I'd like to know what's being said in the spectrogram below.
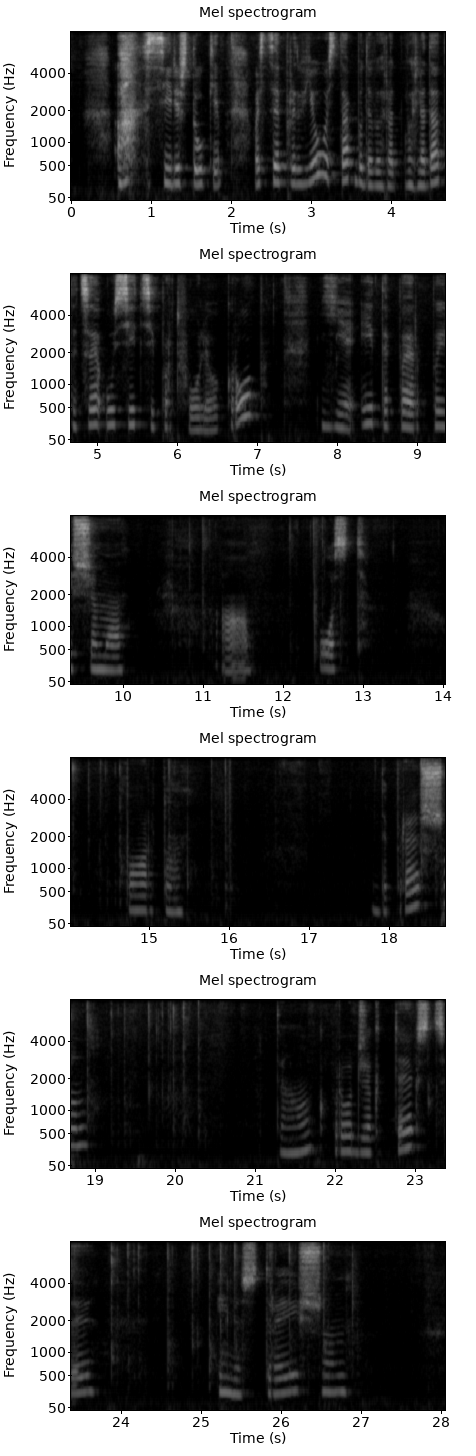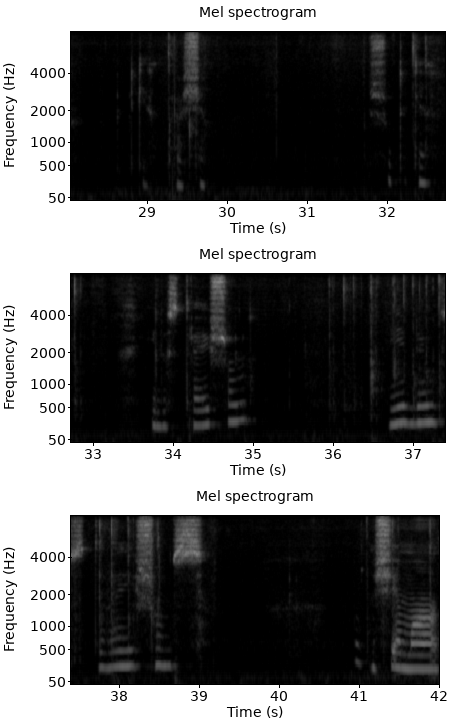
сірі штуки. Ось це прев'ю, ось так буде виглядати це у сітці портфоліо. Кроп є. І тепер пишемо postpartum depression. Так, Project Text це Illustration. Таке краще. Що таке? Illustration. Illustrations. Ще Maternity.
